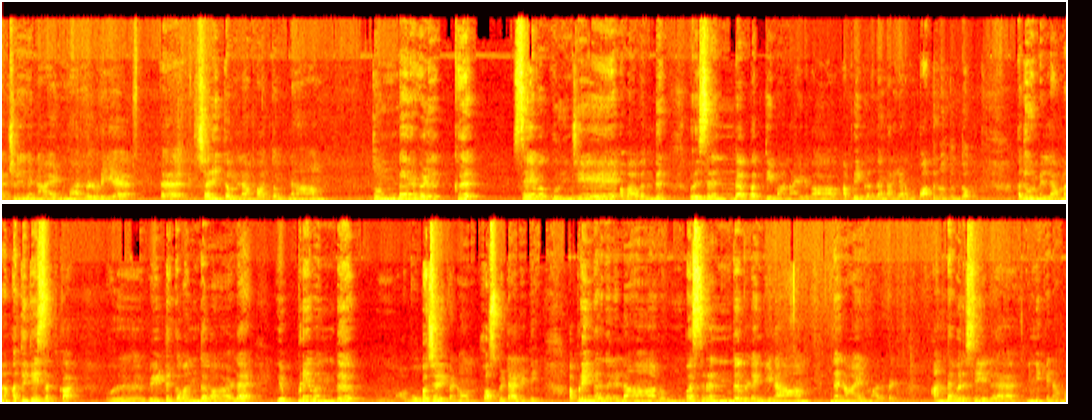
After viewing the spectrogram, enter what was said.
ஆக்சுவலி இந்த நாயன்மார்களுடைய சரித்தம்லாம் பார்த்தோம்னா தொண்டர்களுக்கு சேவை புரிஞ்சே அவள் வந்து ஒரு சிறந்த பக்திமான் ஆயிடுவா அப்படிங்கிறத நிறையா நம்ம பார்த்துன்னு வந்திருந்தோம். அதுவும் இல்லாமல் அதிதி சத்கார் ஒரு வீட்டுக்கு வந்தவாளை எப்படி வந்து உபசரிக்கணும் ஹாஸ்பிட்டாலிட்டி அப்படிங்கிறதுலெல்லாம் ரொம்ப சிறந்து விளங்கினா இந்த நாயன்மார்கள். அந்த வரிசையில் இன்னைக்கு நம்ம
